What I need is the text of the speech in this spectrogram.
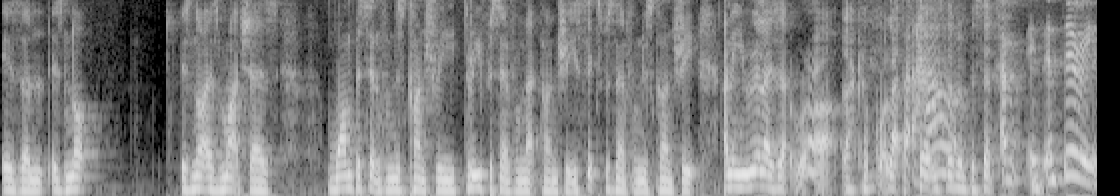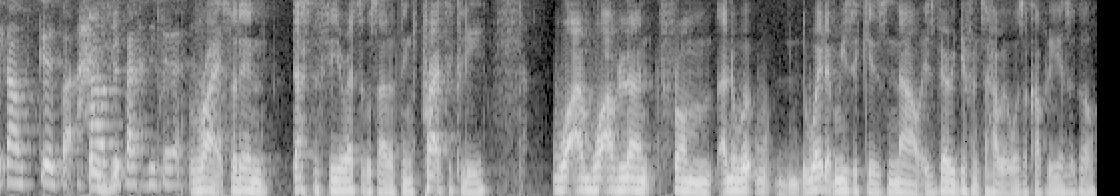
is a is not is not as much as one percent from this country, three percent from that country, six percent from this country, and then you realize that raw, like I've got like But thirty-seven percent. Um, it's, in theory, it sounds good, but how In do you practically do it? Right. So then that's the theoretical side of things. Practically, what I'm what I've learned from and the way that music is now is very different to how it was a couple of years ago.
